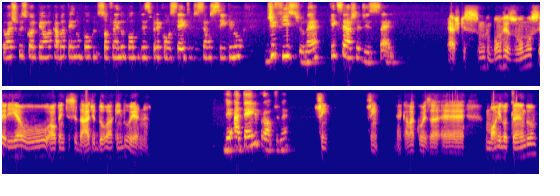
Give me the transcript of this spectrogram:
eu acho que o escorpião acaba tendo um pouco, sofrendo um pouco desse preconceito de ser um signo difícil, né? O que, que você acha disso, Célio? É, acho que um bom resumo seria o a autenticidade do a quem doer, né? De, até ele próprio, né? Sim, sim. É aquela coisa, é, morre lutando,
